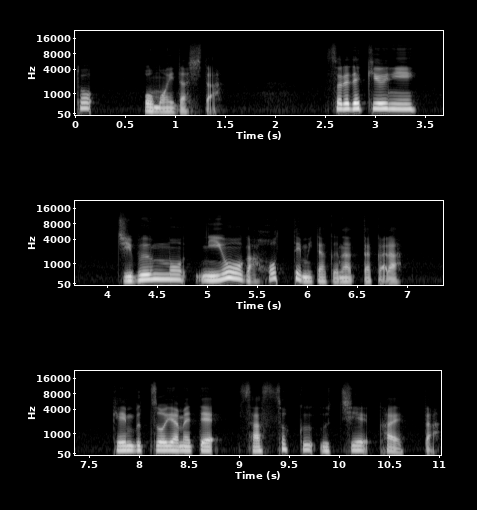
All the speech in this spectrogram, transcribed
と思い出した。それで急に自分も仁王が掘ってみたくなったから見物をやめて早速家へ帰った。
